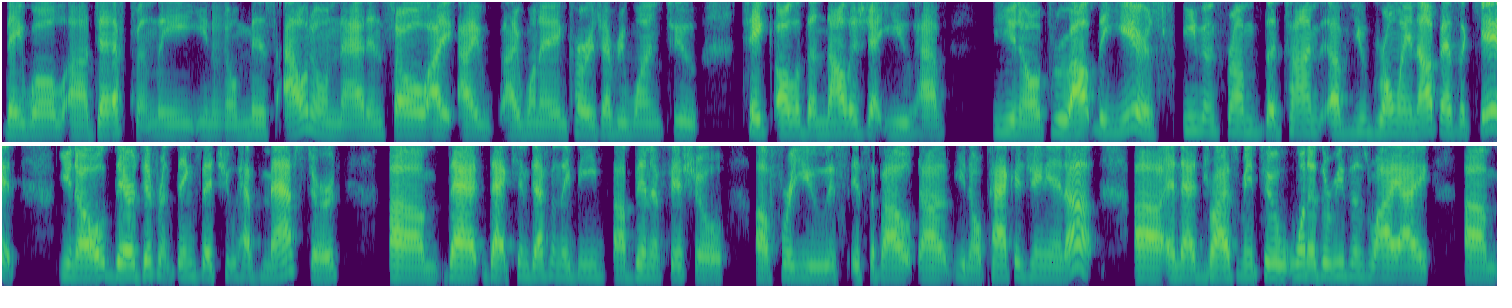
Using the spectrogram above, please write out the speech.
they will uh, definitely you know miss out on that. And so i i i want to encourage everyone to take all of the knowledge that you have you know throughout the years even from the time of you growing up as a kid you know there are different things that you have mastered um, that that can definitely be uh, beneficial uh, for you. It's it's about uh, you know packaging it up uh, and that drives me to one of the reasons why i um,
